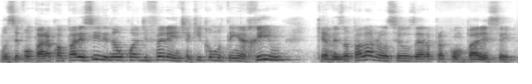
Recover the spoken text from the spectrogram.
você compara com a parecida e não com a diferente. Aqui, como tem a rim, que é a mesma palavra, você usa ela para comparecer.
